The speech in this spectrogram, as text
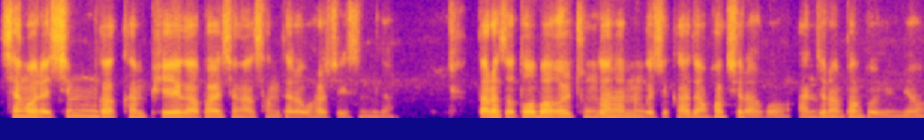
생활에 심각한 피해가 발생한 상태라고 할 수 있습니다. 따라서 도박을 중단하는 것이 가장 확실하고 안전한 방법이며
